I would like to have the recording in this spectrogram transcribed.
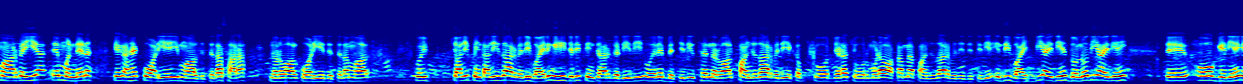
मार पई है ये मन्ने न कि असें कुआड़िये माल दित्ते दा सारा नरवाल कुआड़िये दित्ते दा माल। ਕੋਈ 40 45 ਹਜ਼ਾਰ ਰੁਪਏ ਦੀ ਵਾਇਰਿੰਗ ਸੀ, ਜਿਹੜੀ ਤਿੰਨ ਚਾਰ ਗੱਡੀ ਦੀ, ਉਹ ਇਹਨੇ ਵੇਚੀ ਦੀ। ਉੱਥੇ ਨਰਵਾਲ 5000 ਰੁਪਏ ਦੀ ਇੱਕ ਚੋਰ, ਜਿਹੜਾ ਚੋਰ ਮੁੰਡਾ ਉਹ ਆਖਾ, ਮੈਂ 5000 ਰੁਪਏ ਦੀ ਦਿੱਤੀ ਦੀ ਹੈ। ਇਹਦੀ ਵਾਈਫ ਵੀ ਆਈ ਦੀ ਸੀ, ਦੋਨੋਂ ਦੀਆਂ ਆਈ ਦੀਆਂ ਸੀ, ਤੇ ਉਹ ਗਈਆਂ ਸੀ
